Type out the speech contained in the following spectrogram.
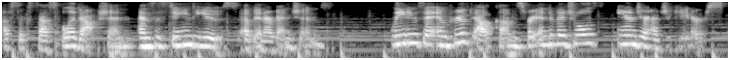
of successful adoption and sustained use of interventions leading to improved outcomes for individuals and your educators.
